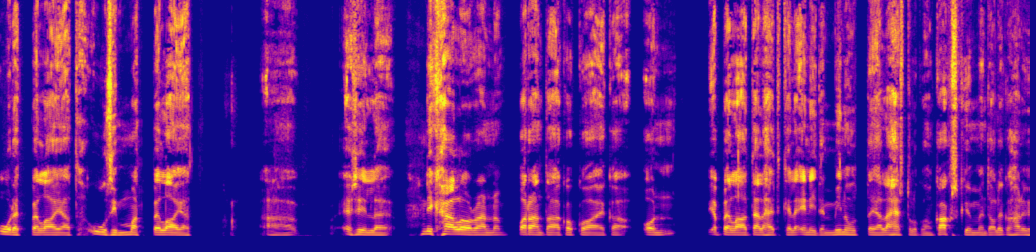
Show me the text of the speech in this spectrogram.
uudet pelaajat, uusimmat pelaajat ää, esille? Nick Halloran parantaa koko aika, on ja pelaa tällä hetkellä eniten minuutteja, lähestulkoon 20, olikohan 19.30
